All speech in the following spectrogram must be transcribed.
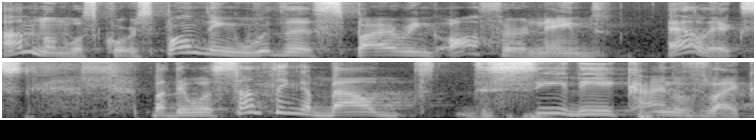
Amnon was corresponding with an aspiring author named Alex, but there was something about the CD kind of like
